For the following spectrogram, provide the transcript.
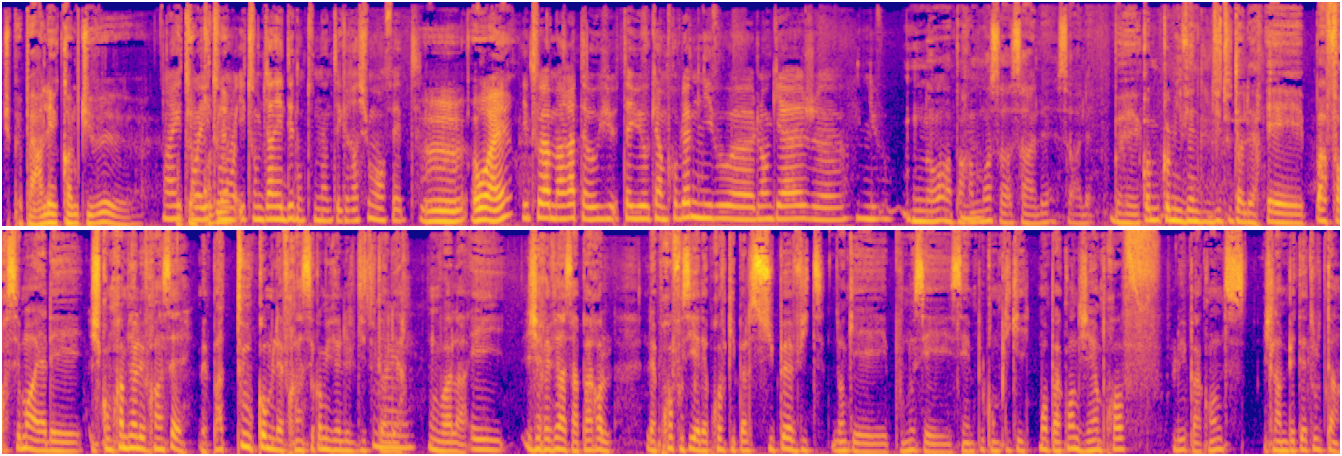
tu peux parler comme tu veux. Ouais, ils aucun t'ont- ils problème. t'ont ils t'ont bien aidé dans ton intégration, en fait. Hmm, ouais. Et toi, Amara, t'as eu, t'as eu aucun problème niveau euh, langage euh, niveau... Non, apparemment, ça, ça allait, ça allait. Ben, comme, comme il vient de le dire tout à l'heure. Et pas forcément, il y a des. Je comprends bien le français, mais pas tout comme les Français, comme il vient de le dire tout à l'heure. Voilà. Et je reviens à sa parole. Les profs aussi, il y a des profs qui parlent super vite. Donc, et pour nous, c'est c'est un peu compliqué. Moi, par contre, j'ai un prof, lui, par contre, je l'embêtais tout le temps.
